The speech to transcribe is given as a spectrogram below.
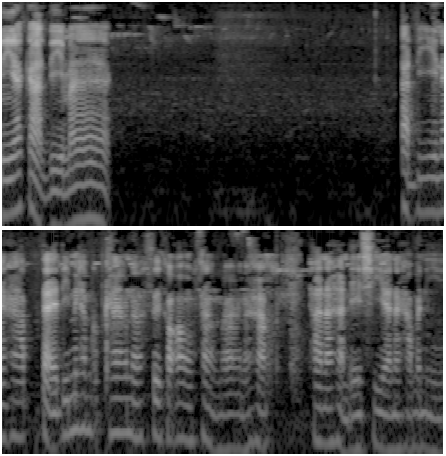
นี้อากาศดีมากอากาศดีนะครับ แต่ดีไม่ทำกับข้าวนะ ซื้อเขาเอาสั่งมานะครับ ทานอาหารเอเชียนะครับ วันนี้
